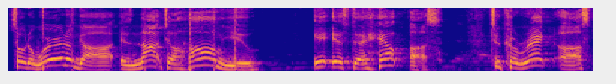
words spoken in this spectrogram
So the word of God is not to harm you, it is to help us, to correct us.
